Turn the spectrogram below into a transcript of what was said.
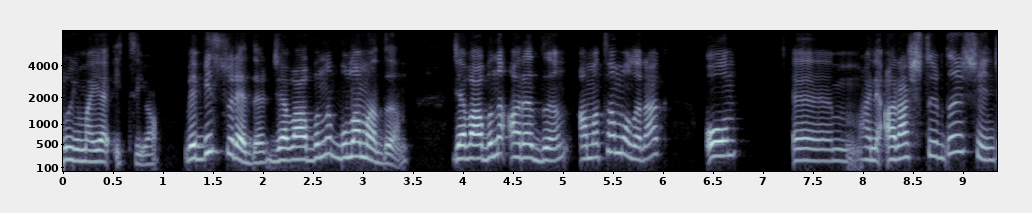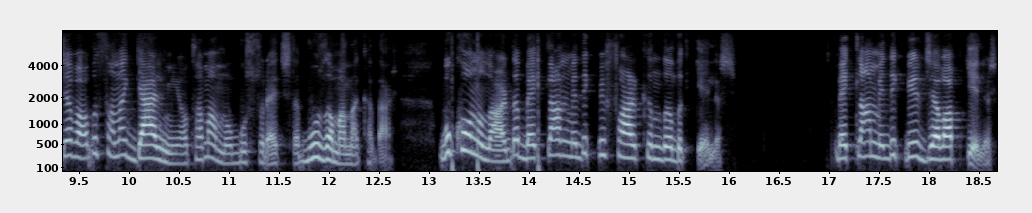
duymaya itiyor ve bir süredir cevabını bulamadığın, cevabını aradığın ama tam olarak o e, hani araştırdığın şeyin cevabı sana gelmiyor tamam mı bu süreçte bu zamana kadar. Bu konularda beklenmedik bir farkındalık gelir. Beklenmedik bir cevap gelir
